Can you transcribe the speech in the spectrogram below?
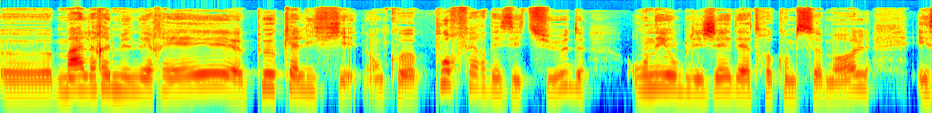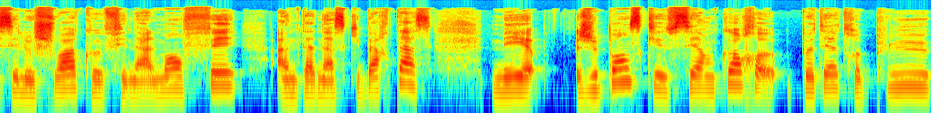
euh, mal rémunéré, peu qualifié. Donc, pour faire des études, on est obligé d'être comme ce mol, et c'est le choix que finalement fait Antanas Kibartas. Mais je pense que c'est encore peut-être plus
